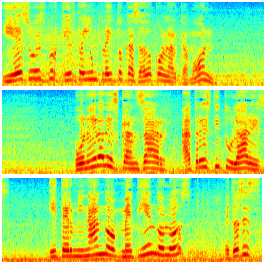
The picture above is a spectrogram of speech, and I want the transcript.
y eso es porque él trae un pleito casado con Larcamón. Poner a descansar a tres titulares y terminando metiéndolos, entonces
